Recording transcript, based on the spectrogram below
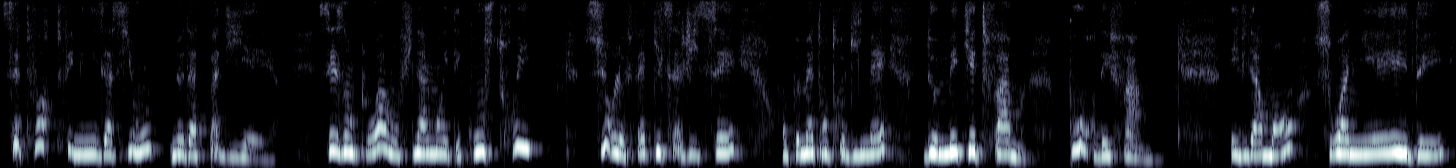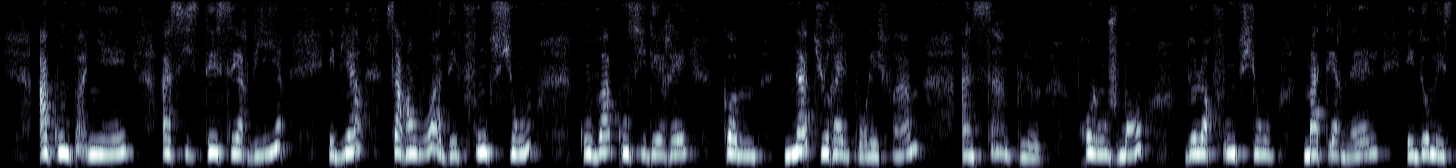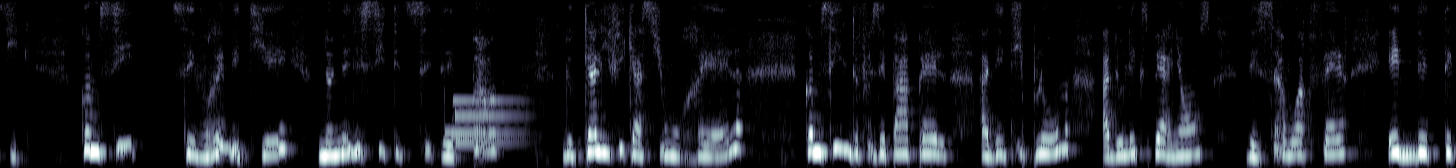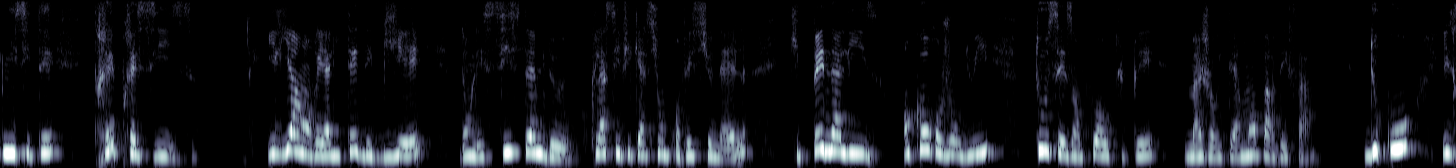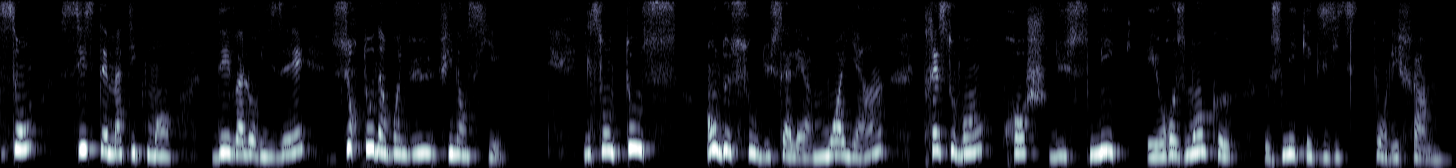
Cette forte féminisation ne date pas d'hier. Ces emplois ont finalement été construits sur le fait qu'il s'agissait, on peut mettre entre guillemets, de métiers de femmes pour des femmes. Évidemment, soigner, aider, accompagner, assister, servir, eh bien, ça renvoie à des fonctions qu'on va considérer comme naturelles pour les femmes, un simple prolongement de leurs fonctions maternelles et domestiques, comme si ces vrais métiers ne nécessitaient pas de qualification réelle, comme s'ils ne faisaient pas appel à des diplômes, à de l'expérience, des savoir-faire et des technicités très précises. Il y a en réalité des biais dans les systèmes de classification professionnelle qui pénalisent encore aujourd'hui tous ces emplois occupés majoritairement par des femmes. Du coup, ils sont systématiquement dévalorisés, surtout d'un point de vue financier. Ils sont tous en dessous du salaire moyen, très souvent proches du SMIC, et heureusement que le SMIC existe pour les femmes.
